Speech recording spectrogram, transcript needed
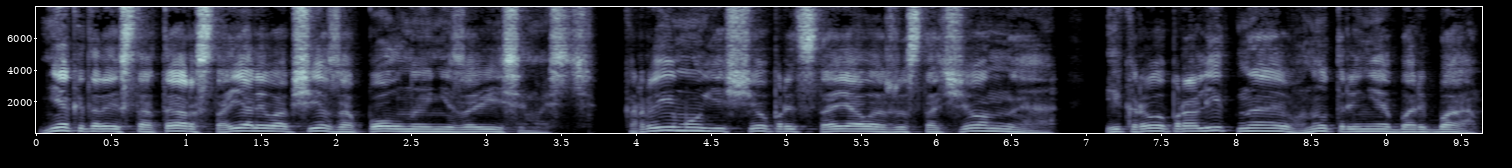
Некоторые из татар стояли вообще за полную независимость. Крыму еще предстояла ожесточенная и кровопролитная внутренняя борьба,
